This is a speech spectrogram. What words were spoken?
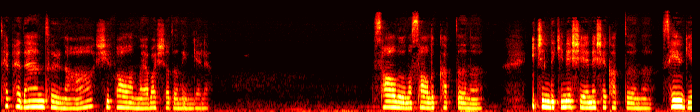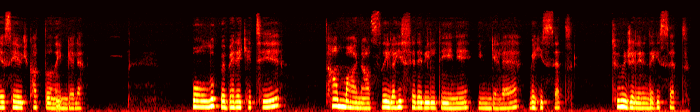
tepeden tırnağa şifalanmaya başladığını imgele. Sağlığına sağlık kattığını, içindeki neşeye neşe kattığını, sevgiye sevgi kattığını imgele. Bolluk ve bereketi tam manasıyla hissedebildiğini imgele ve hisset. Tüm hücrelerinde hisset.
